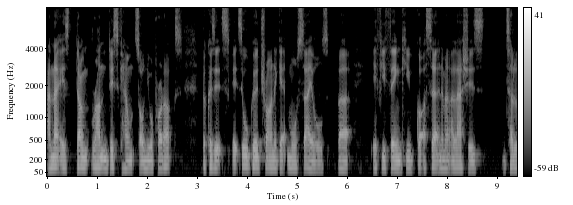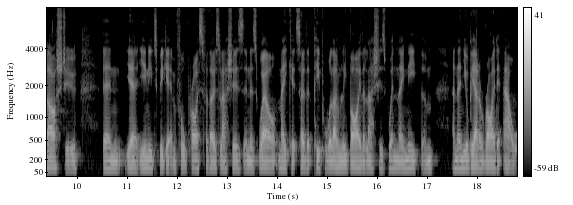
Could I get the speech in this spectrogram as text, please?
and that is don't run discounts on your products because it's it's all good trying to get more sales, but if you think you've got a certain amount of lashes to last you, then yeah, you need to be getting full price for those lashes, and as well make it so that people will only buy the lashes when they need them, and then you'll be able to ride it out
